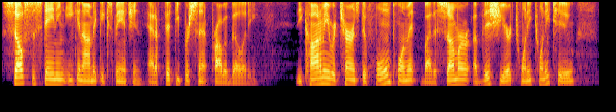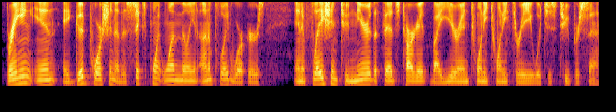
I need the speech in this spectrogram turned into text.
self sustaining economic expansion at a 50% probability. The economy returns to full employment by the summer of this year, 2022, bringing in a good portion of the 6.1 million unemployed workers and inflation to near the Fed's target by year end 2023, which is 2%.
